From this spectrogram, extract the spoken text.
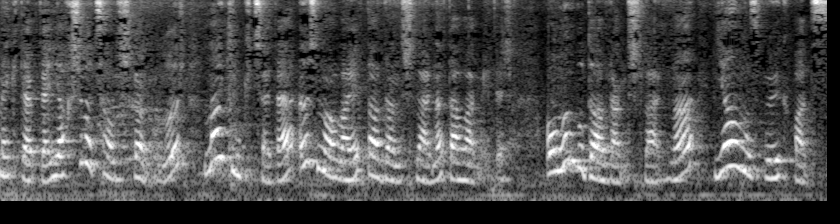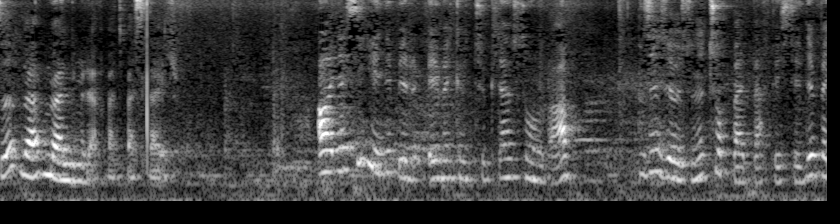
məktəbdə yaxşı və çalışqan olur, lakin küçədə öz nalayıq davranışlarına davam edir. Onun bu davranışlarına yalnız böyük bacısı və müəllimi rəğbət bəsləyir. Ailəsi yeni bir evə köçdükdən sonra Zez özünü çox bədbəxt hiss edir və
